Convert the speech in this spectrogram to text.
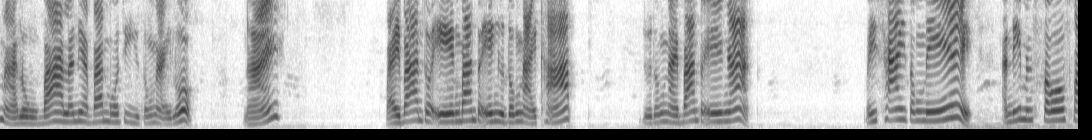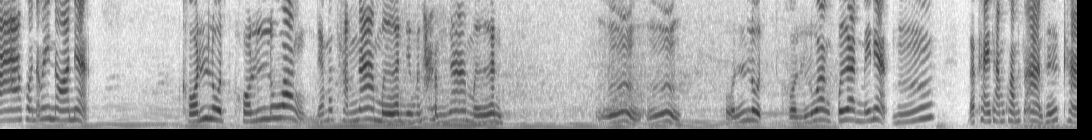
หมาลงบ้านแล้วเนี่ย บ้านโมจิอยู่ตรงไหนลูก ไหน ไปบ้านตัวเองบ้านตัวเองอยู่ตรงไหนครับ อยู่ตรงไหนบ้านตัวเองอะไม่ใช่ตรงนี้ อันนี้มันโซฟาคนเอาไว้นอนเนี่ย ขนหลุดขนล่วง เดี๋ยวมาทำหน้าเมินยังมาทำหน้าเมิน อืมอืมขนหลุดขนล่วงเปื้อนไหมเนี่ย หืมแล้วใครทำความสะอาดถือใคร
